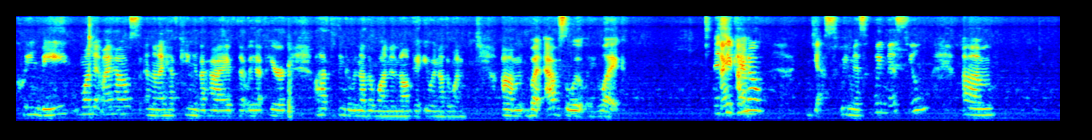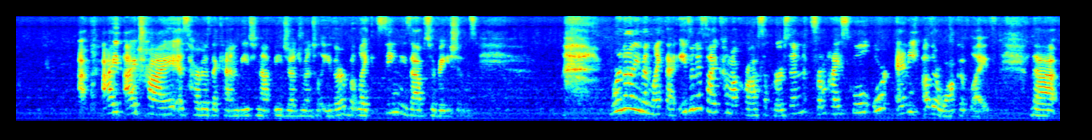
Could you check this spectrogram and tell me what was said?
Queen Bee one at my house, and then I have King of the Hive that we have here. I'll have to think of another one, and I'll get you another one. Um, but absolutely, like I, you, I know. Yes, we miss we miss you. Um, I, I try as hard as I can be to not be judgmental either, but like seeing these observations, we're not even like that. Even if I come across a person from high school or any other walk of life that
